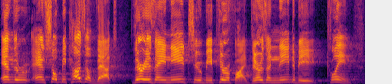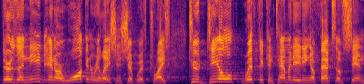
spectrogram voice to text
And, the, and so, because of that, there is a need to be purified. There is a need to be clean. There is a need in our walk in relationship with Christ to deal with the contaminating effects of sin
